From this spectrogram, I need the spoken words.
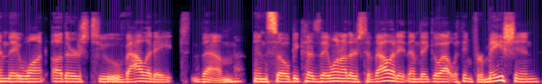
And they want others to validate them. And so, because they want others to validate them, they go out with information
